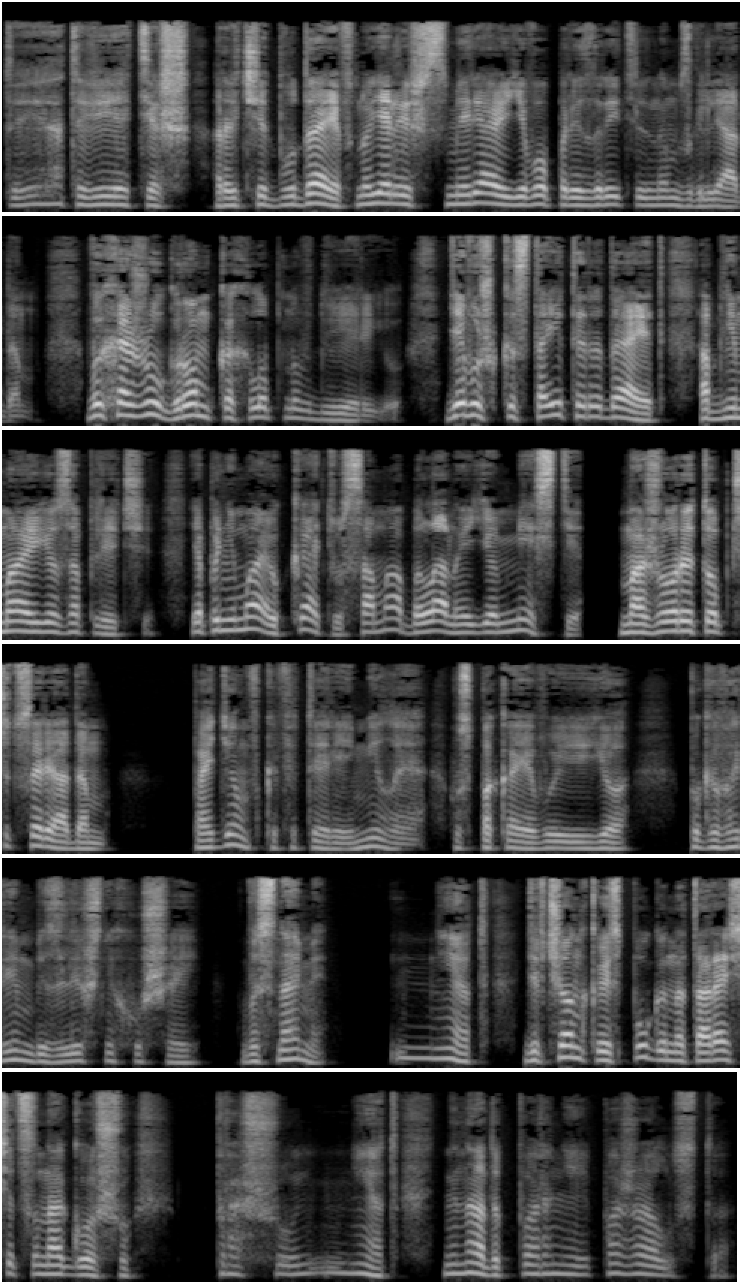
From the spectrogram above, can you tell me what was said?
«Ты ответишь», — рычит Будаев, но я лишь смиряю его презрительным взглядом. Выхожу, громко хлопнув дверью. Девушка стоит и рыдает, обнимаю ее за плечи. Я понимаю, Катю сама была на ее месте. Мажоры топчутся рядом. «Пойдем в кафетерий, милая», — успокаиваю ее. «Поговорим без лишних ушей. Вы с нами?» «Нет». Девчонка испуганно таращится на Гошу. «Прошу, нет, не надо парней, пожалуйста».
